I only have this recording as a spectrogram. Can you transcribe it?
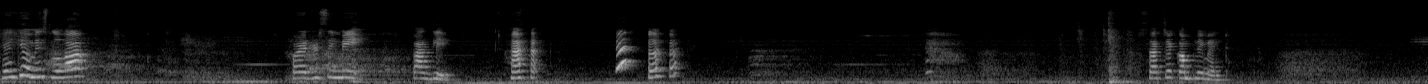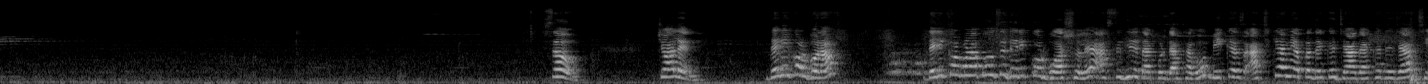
thank you miss Lova for addressing me পাগলি such a compliment. সো চলেন, দেরি করব না। দেরি করব না বলতে দেরি করব আসলে। আস্তে ধীরে তারপর দেখাবো। বিকজ আজকে আমি আপনাদেরকে যা দেখাতে যাচ্ছি,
